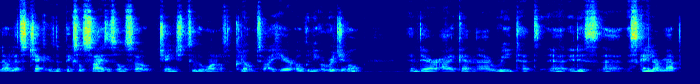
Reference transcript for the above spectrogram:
Now let's check if the pixel size is also changed to the one of the clone. So I here open the original and there I can uh, read that uh, it is uh, a scalar map.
